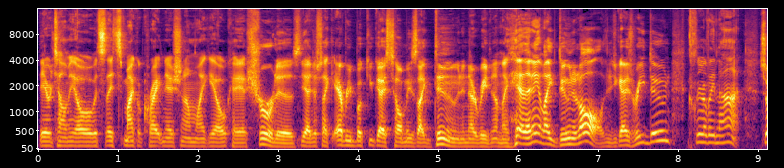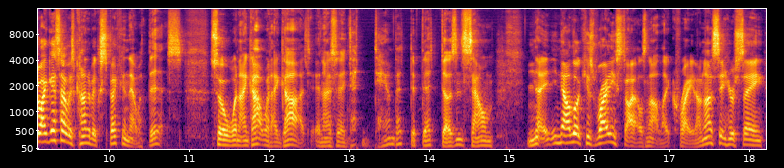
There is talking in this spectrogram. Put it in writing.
they were telling me, "Oh, it's it's Michael Crichtonish," and I'm like, "Yeah, okay, sure it is. Yeah, just like every book you guys tell me is like Dune, and I read it. I'm like, yeah, that ain't like Dune at all. Did you guys read Dune? Clearly not. So I guess I was kind of expecting that with this. So when I got what I got, and I said, "Damn, that that doesn't sound." Now look, his writing style is not like Crichton. I'm not sitting here saying,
